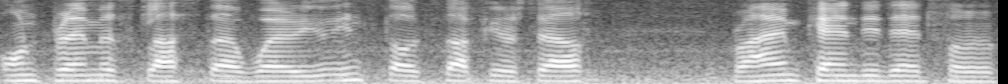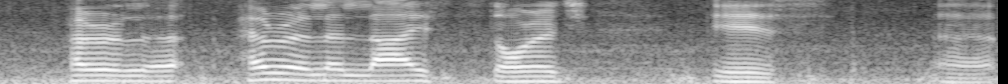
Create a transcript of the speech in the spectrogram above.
on-premise cluster where you install stuff yourself, prime candidate for parallel, parallelized storage is uh,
